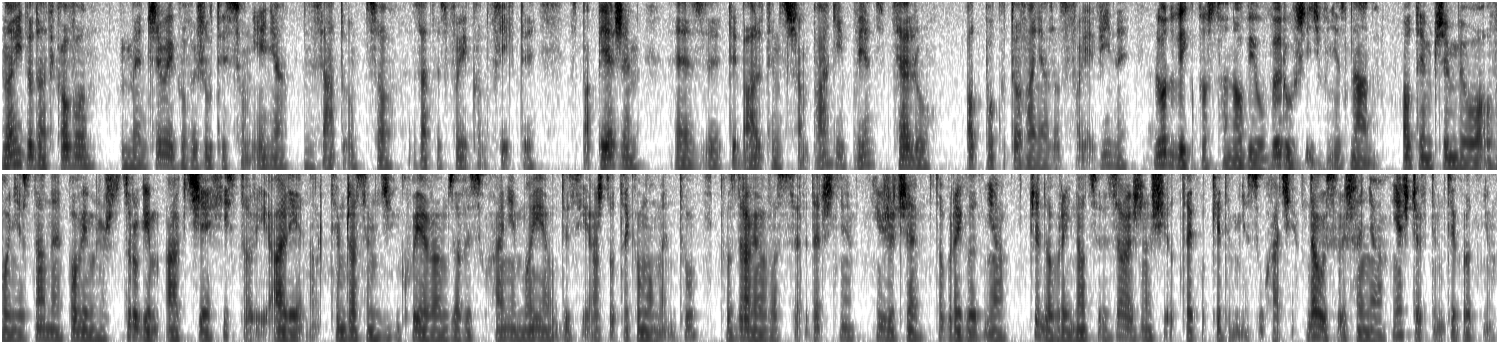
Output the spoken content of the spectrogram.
No i dodatkowo męczyły go wyrzuty sumienia za to, co za te swoje konflikty z papieżem, e, z Tybaltem, z Szampanii, więc w celu odpokutowania za swoje winy Ludwik postanowił wyruszyć w nieznane. O tym, czym było owo nieznane, powiem już w drugim akcie historii Alienor. Tymczasem dziękuję Wam za wysłuchanie mojej audycji aż do tego momentu. Pozdrawiam Was serdecznie i życzę dobrego dnia czy dobrej nocy, w zależności od tego, kiedy mnie słuchacie. Do usłyszenia jeszcze w tym tygodniu.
